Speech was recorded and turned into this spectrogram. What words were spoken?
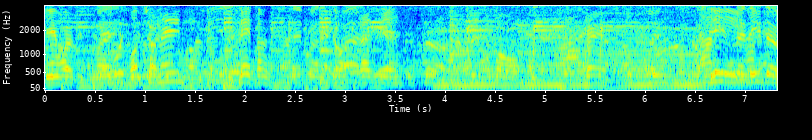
he was my. What's your name? Stefan, prazer. He's the leader.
